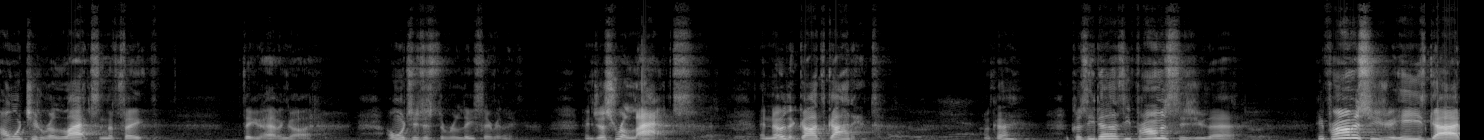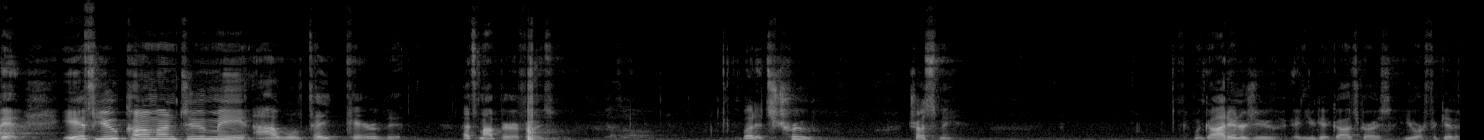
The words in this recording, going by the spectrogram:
I want you to relax in the faith that you have in God. I want you just to release everything and just relax and know that God's got it. Okay? Because He does. He promises you that. He promises you He's got it. If you come unto me, I will take care of it. That's my paraphrase. But it's true. Trust me. When God enters you and you get God's grace, you are forgiven.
